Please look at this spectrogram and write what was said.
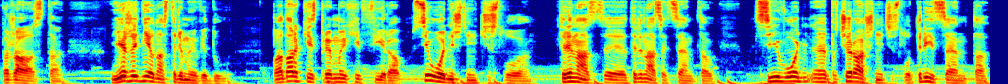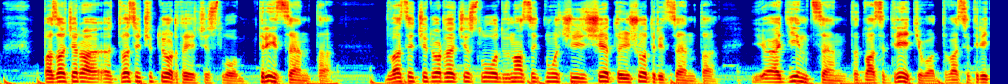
Пожалуйста, ежедневно стримы веду, подарки из прямых эфиров, сегодняшнее число 13, 13 э, центов, сегодня, э, вчерашнее число 3 цента, позавчера 24 число 3 цента, 24 число 12 ночи еще 3 цента, 1 цент 23 23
